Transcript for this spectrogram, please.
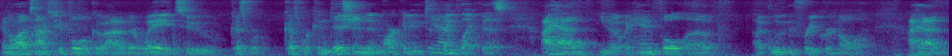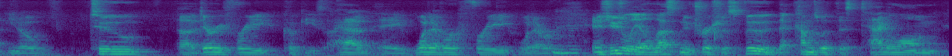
And a lot of times people will go out of their way to because we're because we're conditioned in marketing to Yeah. think like this. I had you know a handful of uh, gluten-free granola. I had you know two uh, dairy-free cookies. I had a whatever free whatever, and it's usually a less nutritious food that comes with this tag-along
